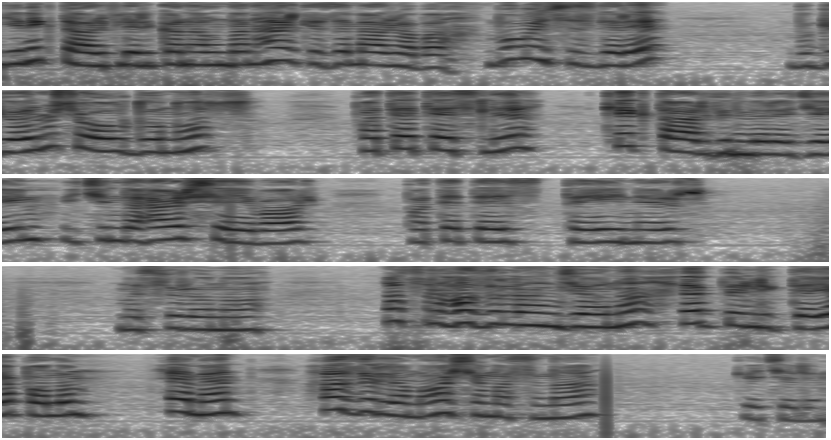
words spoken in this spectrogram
Yemek Tarifleri kanalından herkese merhaba. Bugün sizlere bu görmüş olduğunuz patatesli kek tarifini vereceğim. İçinde her şey var. Patates, peynir, mısır unu. Nasıl hazırlanacağını hep birlikte yapalım. Hemen hazırlama aşamasına geçelim.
